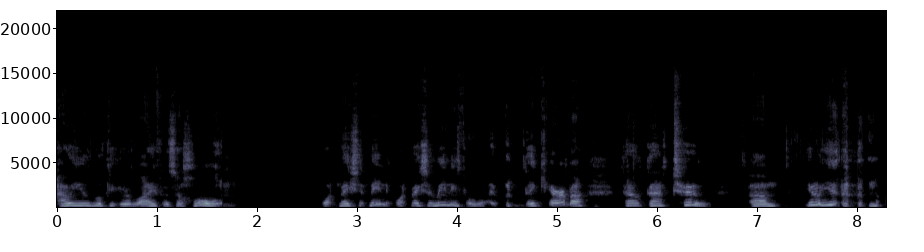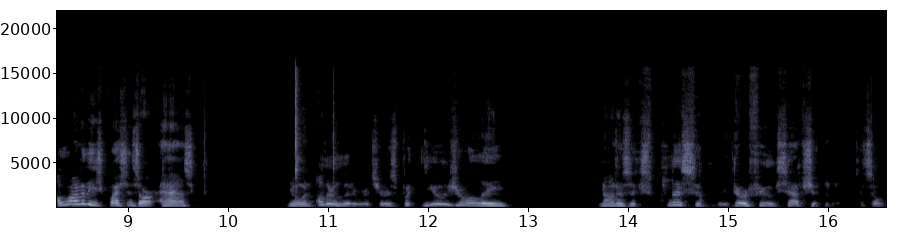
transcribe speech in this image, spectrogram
how you look at your life as a whole. What makes it mean? What makes a meaningful life? They care about, about that too. Um, you know, you, a lot of these questions are asked, you know, in other literatures, but usually not as explicitly. There are a few exceptions. So,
